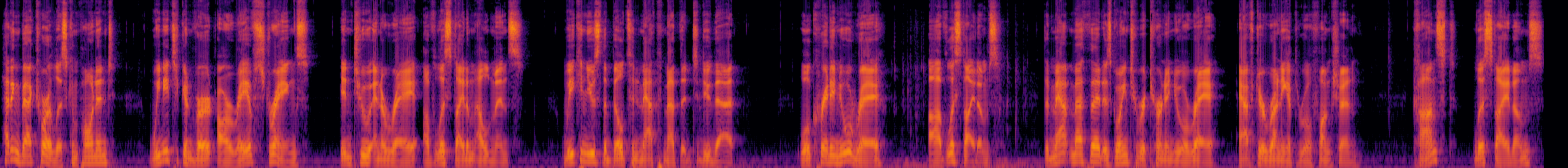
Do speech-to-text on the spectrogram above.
Heading back to our list component, we need to convert our array of strings into an array of list item elements. We can use the built-in map method to do that. We'll create a new array of list items. The map method is going to return a new array after running it through a function. const list items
